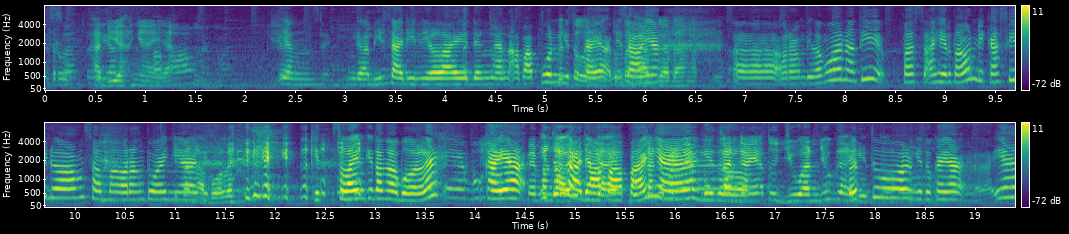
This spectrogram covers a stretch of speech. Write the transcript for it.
seru Sesuatu hadiahnya yang, ya. oh, oh, Hmm. memang. Yang nggak bisa nggak di- bisa dinilai Betul. dengan apa pun gitu. Betul, kayak betul, misalnya eh, orang bilang wah nanti pas akhir tahun dikasih dong sama orang kita tuanya nggak gitu. boleh. Selain kita nggak boleh eh bukan. kayak memang itu nggak ada nggak- apa-apanya gitu bukan kayak tujuan juga betul gitu, gitu kayak ya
